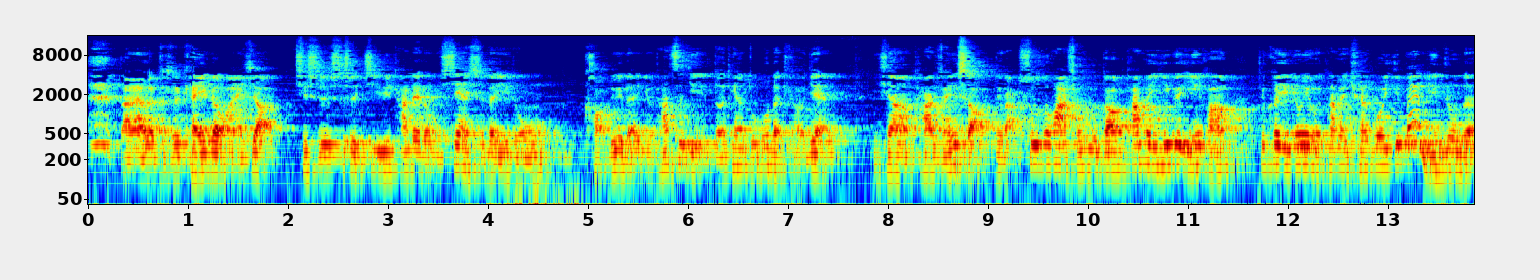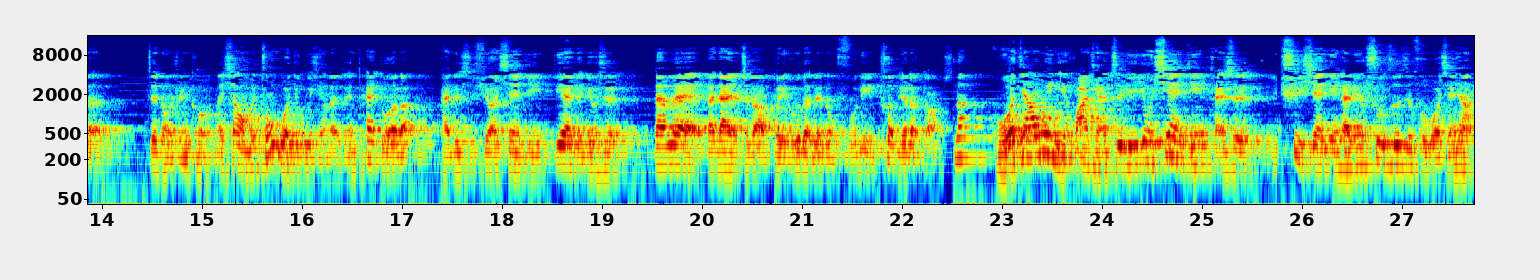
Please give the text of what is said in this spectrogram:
当然了，只是开一个玩笑，其实是基于他这种现实的一种考虑的，有他自己得天独厚的条件。你像他人少，对吧？数字化程度高，他们一个银行就可以拥有他们全国一半民众的这种人口。那像我们中国就不行了，人太多了，还得需要现金。第二个就是丹麦，大家也知道，北欧的这种福利特别的高。那国家为你花钱，至于用现金还是去现金，还是用数字支付，我想想，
